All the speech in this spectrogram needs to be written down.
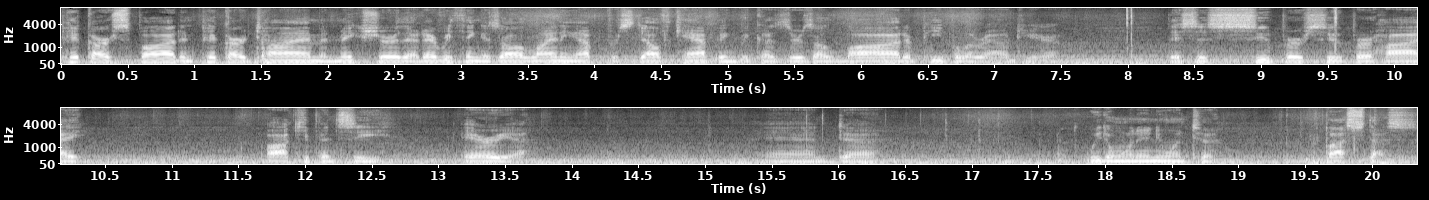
pick our spot and pick our time and make sure that everything is all lining up for stealth camping because there's a lot of people around here. This is super, super high occupancy area. And uh, we don't want anyone to bust us.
